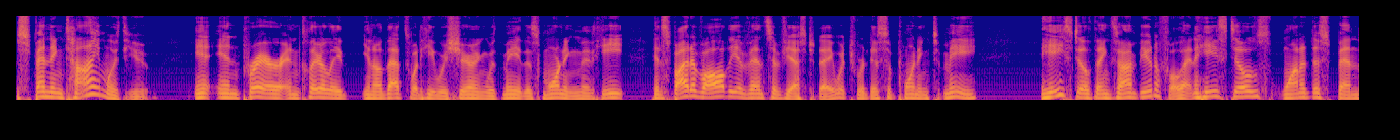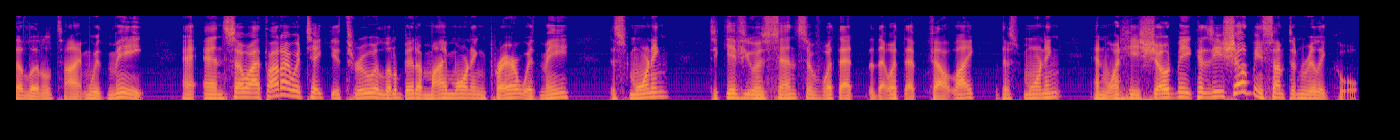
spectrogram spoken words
spending time with you in, in prayer. And clearly, you know, that's what he was sharing with me this morning. That he, in spite of all the events of yesterday, which were disappointing to me, he still thinks I'm beautiful, and he still wanted to spend a little time with me. And so I thought I would take you through a little bit of my morning prayer with me this morning to give you a sense of what that, that what that felt like this morning and what he showed me because he showed me something really cool.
